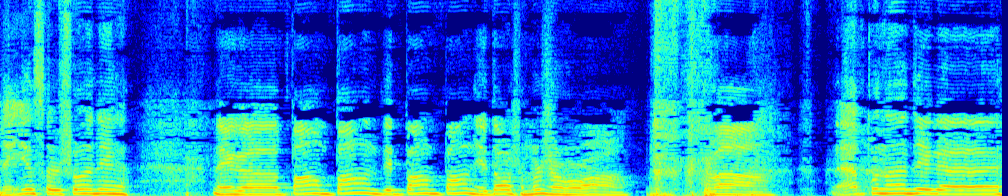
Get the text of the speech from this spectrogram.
那意思是说，那个那个帮帮得帮帮你到什么时候啊？是吧？哎，不能这个。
